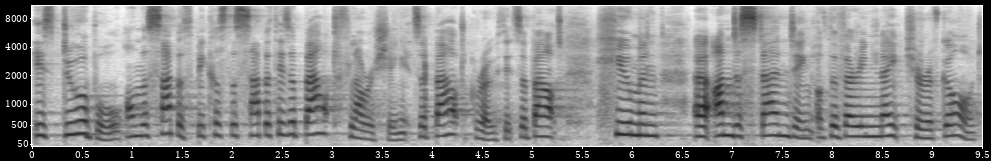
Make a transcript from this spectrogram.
is doable on the Sabbath because the Sabbath is about flourishing, it's about growth, it's about human uh, understanding of the very nature of God.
